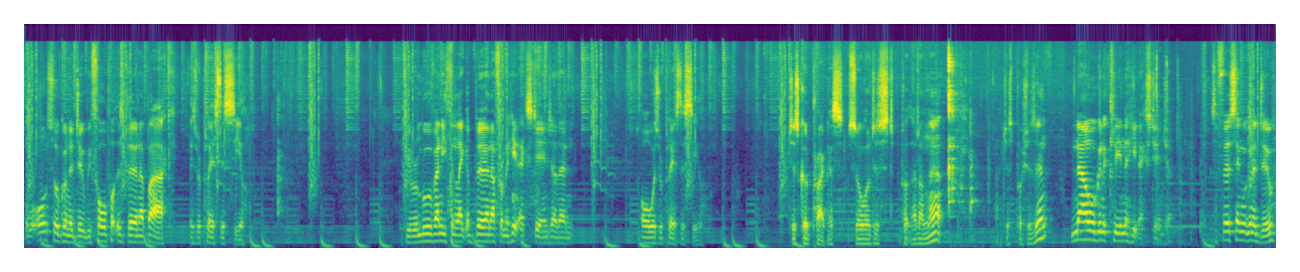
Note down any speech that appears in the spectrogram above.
What we're also going to do before we put this burner back is replace this seal. If you remove anything like a burner from a heat exchanger, then always replace the seal. Just good practice. So we'll just put that on there. That just pushes in. Now we're going to clean the heat exchanger. So the first thing we're going to do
